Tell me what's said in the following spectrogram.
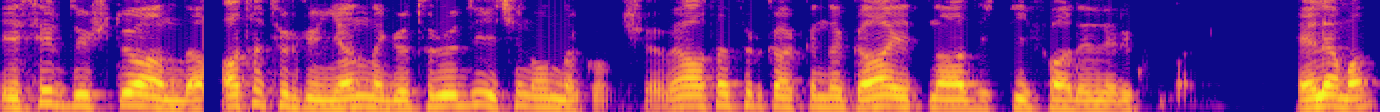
Esir düştüğü anda Atatürk'ün yanına götürüldüğü için onunla konuşuyor ve Atatürk hakkında gayet nazikli ifadeleri kullanıyor. Eleman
